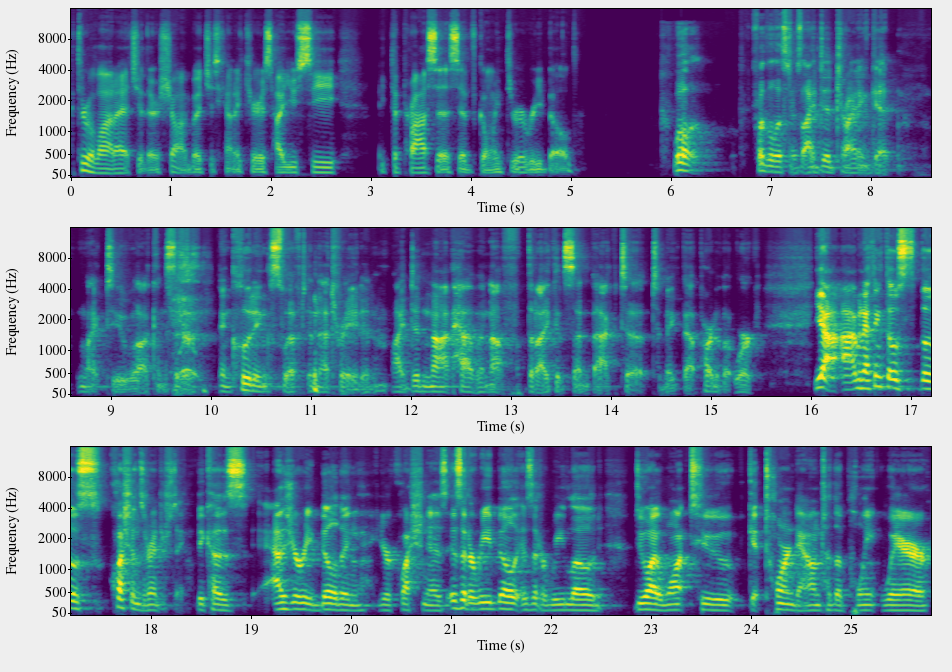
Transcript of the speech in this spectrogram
I threw a lot at you there, Shawn, but just kind of curious how you see like the process of going through a rebuild? Well, for the listeners, I did try and get Mike to uh, consider including Swift in that trade, and I did not have enough that I could send back to to make that part of it work. Yeah, I mean, I think those those questions are interesting because as you're rebuilding, your question is: Is it a rebuild? Is it a reload? Do I want to get torn down to the point where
